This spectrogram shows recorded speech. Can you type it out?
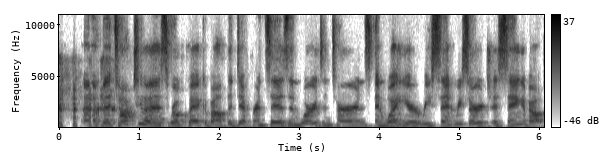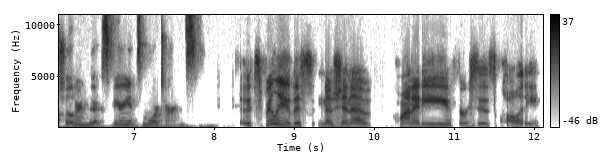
uh, but talk to us real quick about the differences in words and turns and what your recent research is saying about children who experience more turns. It's really this notion of quantity versus quality.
